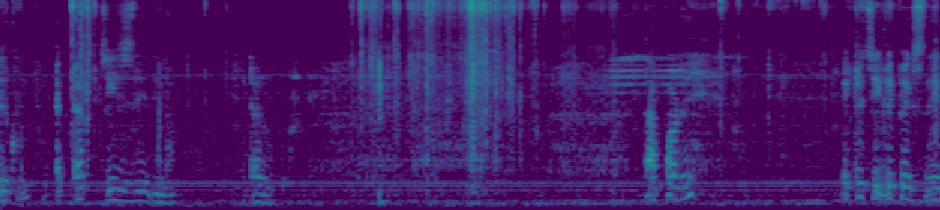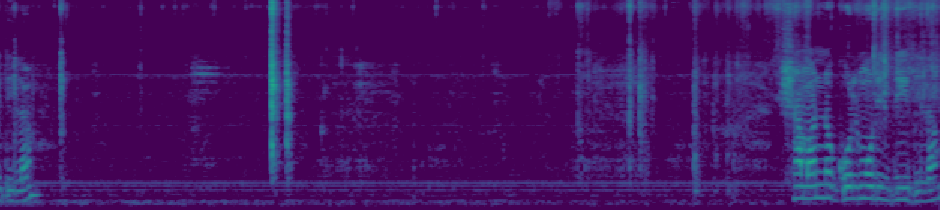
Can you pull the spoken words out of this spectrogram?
দেখুন, একটা চিজ দিয়ে দিলাম এটার উপর। তারপরে একটু চিলি ফ্লেক্স দিয়ে দিলাম। সামান্য গোলমরিচ দিয়ে দিলাম।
